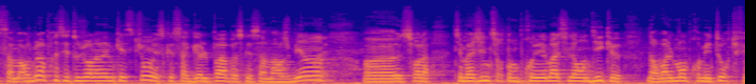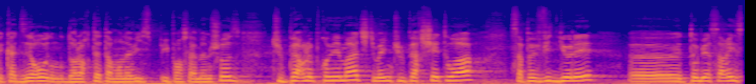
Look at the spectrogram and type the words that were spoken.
ça marche bien. Après, c'est toujours la même question. Est-ce que ça gueule pas parce que ça marche bien Ouais. Euh, sur la... T'imagines sur ton premier match, là on dit que normalement, premier tour, tu fais 4-0. Donc dans leur tête, à mon avis, ils pensent la même chose. Tu perds le premier match, t'imagines, tu le perds chez toi. Ça peut vite gueuler. Euh, Tobias Harris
